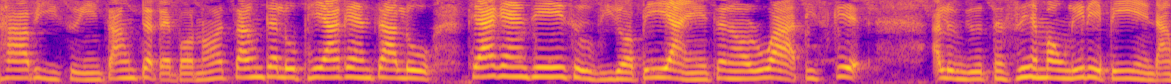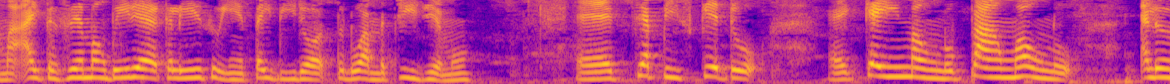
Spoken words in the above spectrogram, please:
ထားပြီးဆိုရင်ကျောင်းတက်တယ်ပေါ့နော်ကျောင်းတက်လို့ဖျားကန်ကြလို့ဖျားကန်ကြီးဆိုပြီးတော့ပေးရရင်ကျွန်တော်တို့ကဘီစကစ်အဲ့လိုမျိုးသဇင်မုံလေးတွေပေးရင်တောင်မှအဲ့သဇင်မုံပေးတဲ့ကလေးဆိုရင်တိတ်ပြီးတော့သူတို့ကမကြည့်ချင်ဘူးအဲချက်ဘီစကစ်တို့အဲကိန်းမုံတို့ပေါင်မုံတို့ အဲ့လို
